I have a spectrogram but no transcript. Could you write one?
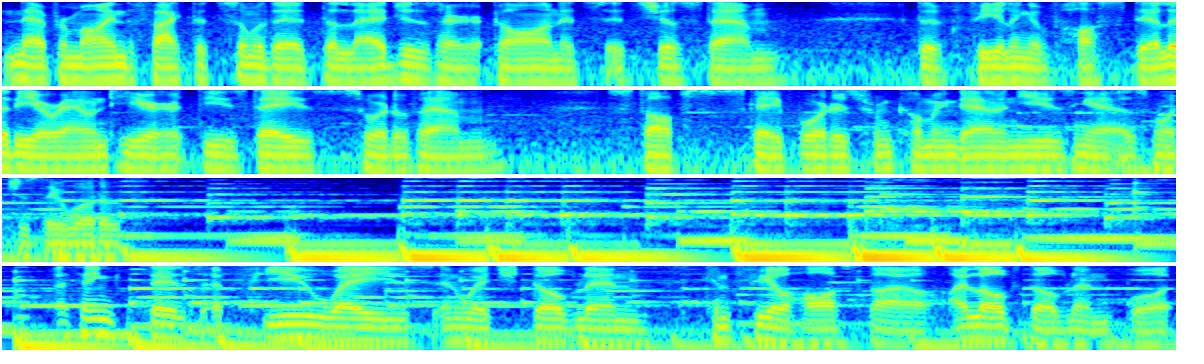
Never mind the fact that some of the, the ledges are gone. It's it's just um, the feeling of hostility around here these days sort of um, stops skateboarders from coming down and using it as much as they would have. I think there's a few ways in which Dublin can feel hostile. I love Dublin, but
